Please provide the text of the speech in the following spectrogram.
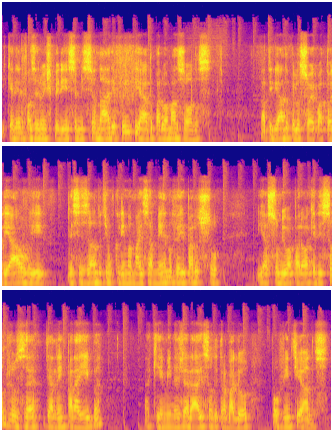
e, querendo fazer uma experiência missionária, foi enviado para o Amazonas. Fatigado pelo sol equatorial e precisando de um clima mais ameno, veio para o sul e assumiu a paróquia de São José de Além Paraíba, aqui em Minas Gerais, onde trabalhou por 20 anos.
